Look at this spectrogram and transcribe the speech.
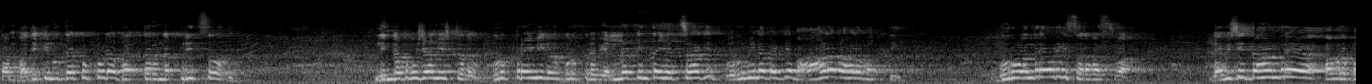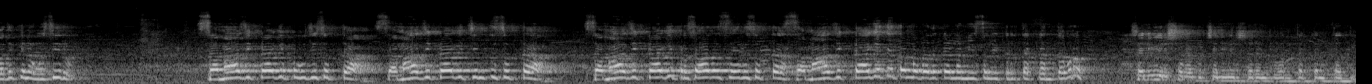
ತಮ್ಮ ಬದುಕಿನುದ್ದಕ್ಕೂ ಕೂಡ ಭಕ್ತರನ್ನ ಪ್ರೀತಿಸೋದು. ಲಿಂಗ ಪೂಜಾನಿಷ್ಠರು ಗುರುಪ್ರೇಮಿಗಳು, ಗುರುಪ್ರೇಮಿ ಎಲ್ಲಕ್ಕಿಂತ ಹೆಚ್ಚಾಗಿ ಗುರುವಿನ ಬಗ್ಗೆ ಬಹಳ ಬಹಳ ಭಕ್ತಿ. ಗುರು ಅಂದ್ರೆ ಅವರಿಗೆ ಸರ್ವಸ್ವ. ಗವಿಸಿದ್ದ ಅಂದ್ರೆ ಅವರ ಬದುಕಿನ ಉಸಿರು. ಸಮಾಜಕ್ಕಾಗಿ ಪೂಜಿಸುತ್ತಾ, ಸಮಾಜಕ್ಕಾಗಿ ಚಿಂತಿಸುತ್ತಾ, ಸಮಾಜಕ್ಕಾಗಿ ಪ್ರಸಾದ ಸೇವಿಸುತ್ತಾ, ಸಮಾಜಕ್ಕಾಗಿ ತಮ್ಮ ಬದುಕನ್ನು ಮೀಸಲಿಟ್ಟಿರ್ತಕ್ಕಂಥವರು ಶನಿವೀರ ಶರಣರು ಶನಿವೀರ ಶರಣರು ಅಂತಕ್ಕಂಥದ್ದು.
